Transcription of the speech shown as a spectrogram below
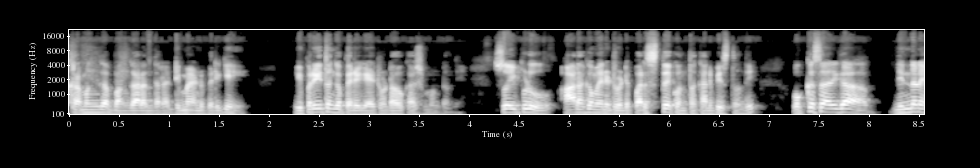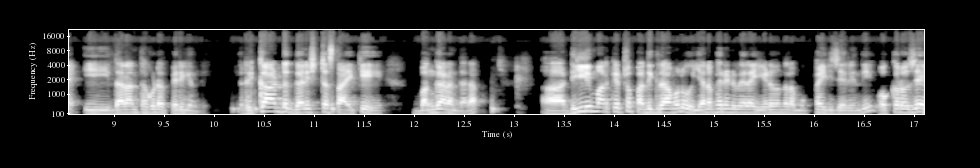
క్రమంగా బంగారం ధర డిమాండ్ పెరిగి విపరీతంగా పెరిగేటువంటి అవకాశం ఉంటుంది. సో ఇప్పుడు ఆ రకమైనటువంటి పరిస్థితి కొంత కనిపిస్తుంది. ఒక్కసారిగా నిన్ననే ఈ ధర అంతా కూడా పెరిగింది. రికార్డు గరిష్ట స్థాయికి బంగారం ధర. ఢిల్లీ మార్కెట్లో పది గ్రాములు ఎనభై రెండు వేల ఏడు వందల ముప్పైకి చేరింది. ఒక్కరోజే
